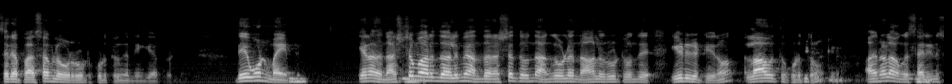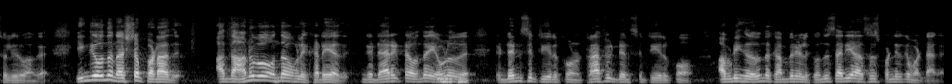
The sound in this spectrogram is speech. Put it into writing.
சரி அப்போ அஸ்ஸாமில் ஒரு ரூட் கொடுத்துருங்க நீங்க அப்படின்னு தே ஒன்ட் மைண்ட். ஏன்னா அது நஷ்டமா இருந்தாலுமே அந்த நஷ்டத்தை வந்து அங்க உள்ள நாலு ரூட் வந்து ஈடுகட்டிரும் லாபத்தை கொடுத்துரும் அதனால அவங்க. சரின்னு சொல்லிடுவாங்க இங்க வந்து நஷ்டப்படாது அந்த அனுபவம் வந்து அவங்களுக்கு கிடையாது இங்க டைரக்டா வந்து எவ்வளவு ம். டென்சிட்டி இருக்கும் டிராஃபிக் டென்சிட்டி இருக்கும் அப்படிங்கிறது வந்து கம்பெனிகளுக்கு வந்து சரியா அசஸ் பண்ணிருக்க மாட்டாங்க.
